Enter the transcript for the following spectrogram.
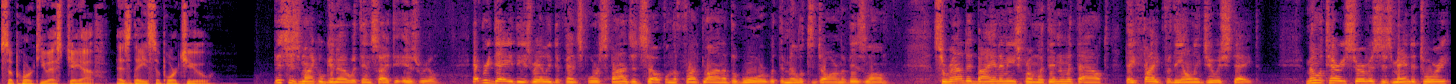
Support USJF as they support you. This is Michael Gano with Insight to Israel. Every day, the Israeli Defense Force finds itself on the front line of the war with the militant arm of Islam. Surrounded by enemies from within and without, they fight for the only Jewish state. Military service is mandatory,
